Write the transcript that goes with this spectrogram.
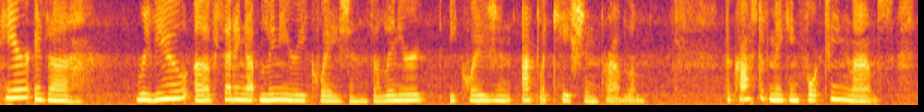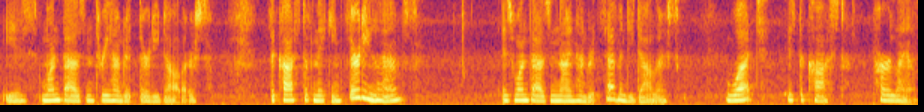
Here is a review of setting up linear equations, a linear equation application problem. The cost of making 14 lamps is $1,330. The cost of making 30 lamps is $1,970. What is the cost per lamp?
